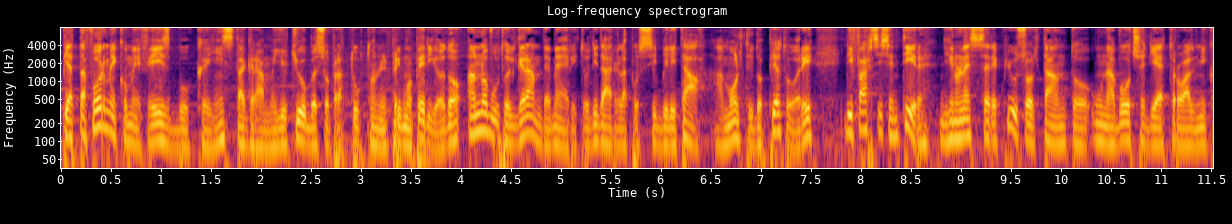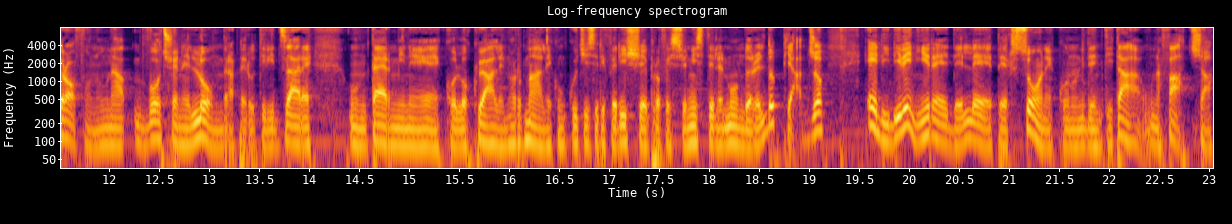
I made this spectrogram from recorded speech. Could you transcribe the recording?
Piattaforme come Facebook, Instagram, YouTube, soprattutto nel primo periodo, hanno avuto il grande merito di dare la possibilità a molti doppiatori di farsi sentire, di non essere più soltanto una voce dietro al microfono, una voce nell'ombra, per utilizzare un termine colloquiale normale con cui ci si riferisce ai professionisti del mondo del doppiaggio, e di divenire delle persone con un'identità, una faccia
